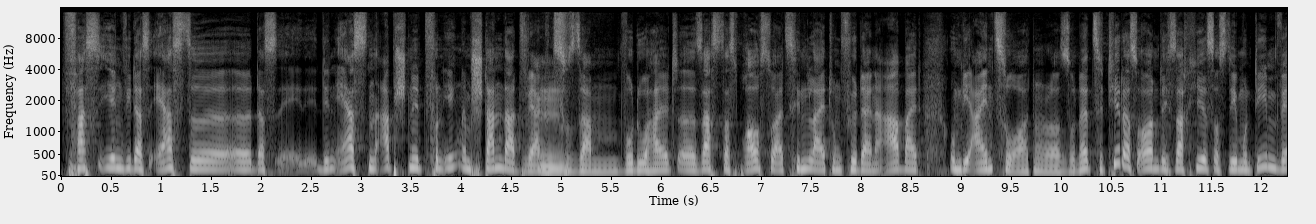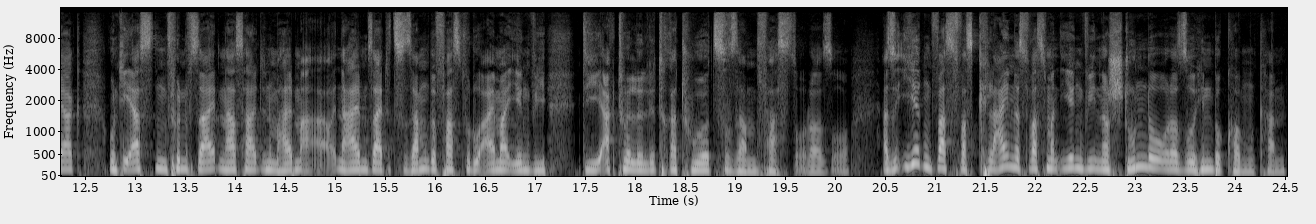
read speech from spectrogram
fass irgendwie das erste, äh, das, äh, den ersten Abschnitt von irgendeinem Standardwerk zusammen, wo du halt äh, sagst, das brauchst du als Hinleitung für deine Arbeit, um die einzuordnen oder so. Ne? Zitier das ordentlich, sag, hier ist aus dem und dem Werk und die ersten fünf Seiten hast halt in, einem halben, in einer halben Seite zusammengefasst, wo du einmal irgendwie die aktuelle Literatur zusammenfasst oder so. Also irgendwas, was Kleines, was man irgendwie in einer Stunde oder so hinbekommen kann.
